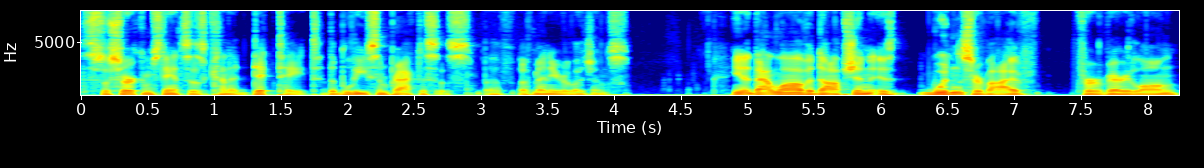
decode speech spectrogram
the circumstances kind of dictate the beliefs and practices of, of many religions. You know, that law of adoption is wouldn't survive for very long.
